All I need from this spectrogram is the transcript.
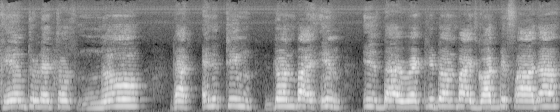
came to let us know that anything done by him is directly done by God the Father.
